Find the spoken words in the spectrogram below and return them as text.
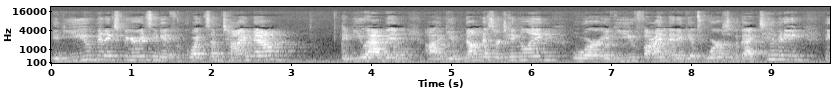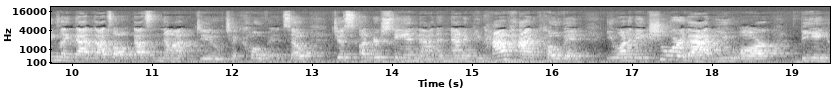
if you've been experiencing it for quite some time now, if you have been, uh, if you have numbness or tingling, or if you find that it gets worse with activity, things like that, that's all, that's not due to COVID. So just understand that. And then if you have had COVID, you want to make sure that you are being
